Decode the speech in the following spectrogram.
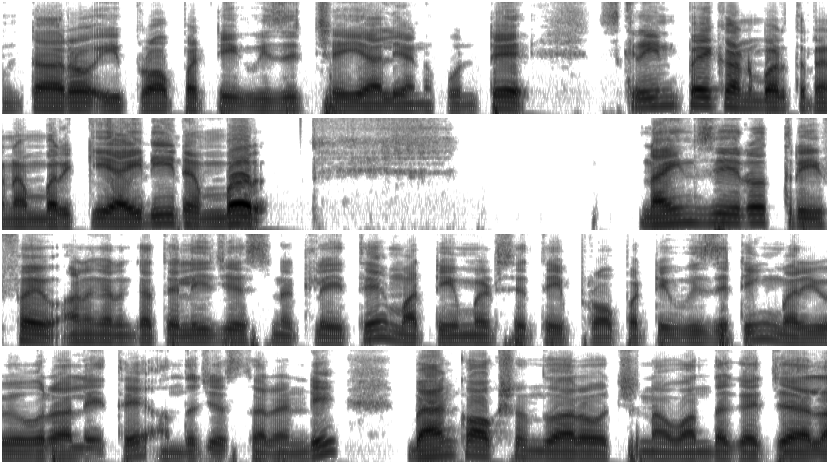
ఉంటారో ఈ ప్రాపర్టీ విజిట్ చేయాలి అనుకుంటే స్క్రీన్పై కనబడుతున్న నెంబర్కి ID number nine zero three five అని కనుక తెలియజేసినట్లయితే మా టీమ్మేట్స్ అయితే ఈ ప్రాపర్టీ విజిటింగ్ మరియు వివరాలు అయితే అందజేస్తారండి. బ్యాంక్ ఆప్షన్ ద్వారా వచ్చిన వంద గజాల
